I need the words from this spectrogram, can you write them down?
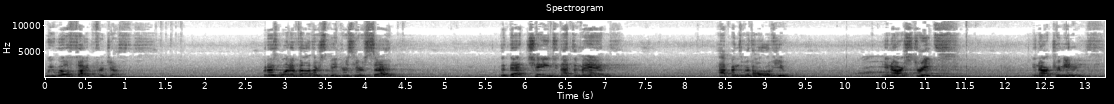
we will fight for justice. But as one of the other speakers here said, that that change and that demand happens with all of you. In our streets, in our communities.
